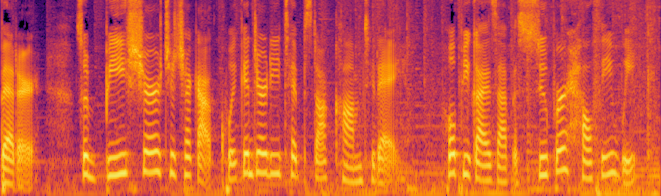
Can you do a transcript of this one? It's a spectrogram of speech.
better. So be sure to check out quickanddirtytips.com today. Hope you guys have a super healthy week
